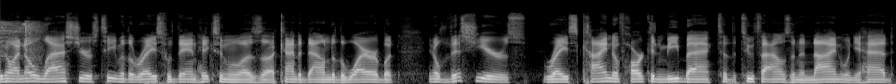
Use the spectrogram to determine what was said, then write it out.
You know, I know last year's team of the race with Dan Hickson was uh, kind of down to the wire, but you know, this year's race kind of harkened me back to the 2009 when you had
